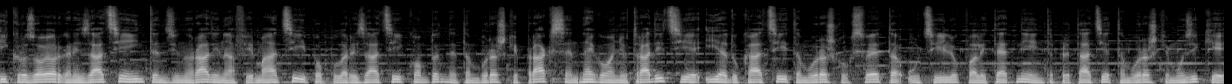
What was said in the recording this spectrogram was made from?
i kroz ove organizacije intenzivno radi na afirmaciji i popularizaciji kompletne tamburaške prakse, negovanju tradicije i edukaciji tamburaškog sveta u cilju kvalitetnije interpretacije tamburaške muzike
